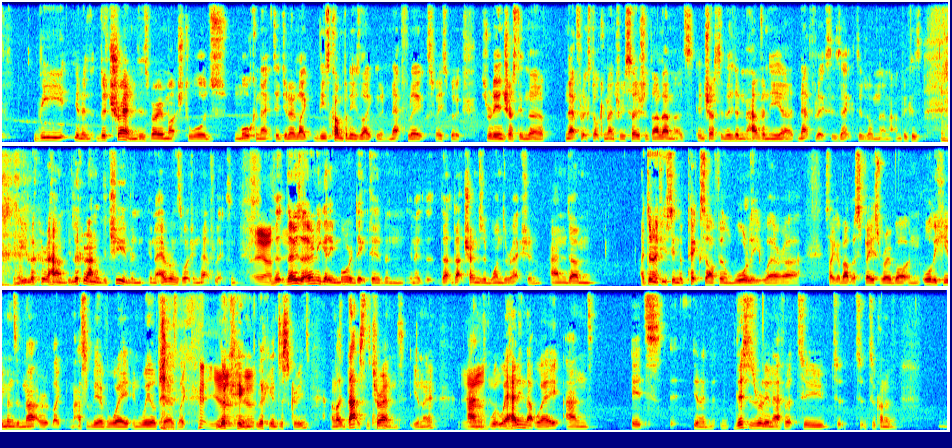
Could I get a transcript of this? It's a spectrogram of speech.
the you know the trend is very much towards more connected. You know, like these companies like you know Netflix, Facebook. It's really interesting the Netflix documentary Social Dilemma. It's interesting they didn't have any uh, Netflix executives on there, man, because you, know, you, look around, you look around on the tube, and you know everyone's watching Netflix, and yeah. th- those are only getting more addictive, and you know th- that that trend's in one direction. And um, I don't know if you've seen the Pixar film WALL-E, where uh, it's like about the space robot, and all the humans in that are like massively overweight in wheelchairs, like yeah, looking yeah. looking into screens, and like that's the trend, you know. And we're heading that way, and it's you know this is really an effort to to, to, to kind of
